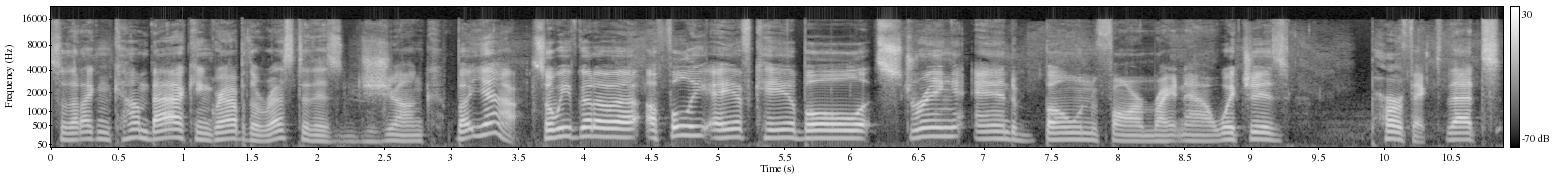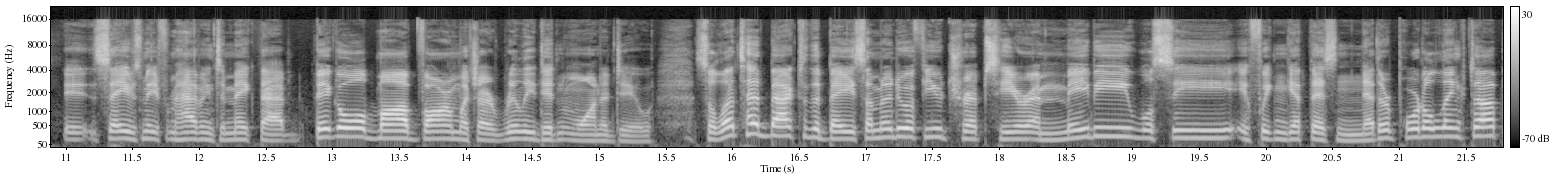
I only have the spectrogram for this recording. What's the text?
so that I can come back and grab the rest of this junk. But yeah, so we've got a, a fully AFKable string and bone farm right now, which is perfect. That saves me from having to make that big old mob farm, which I really didn't want to do. So let's head back to the base. I'm going to do a few trips here, and maybe we'll see if we can get this nether portal linked up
